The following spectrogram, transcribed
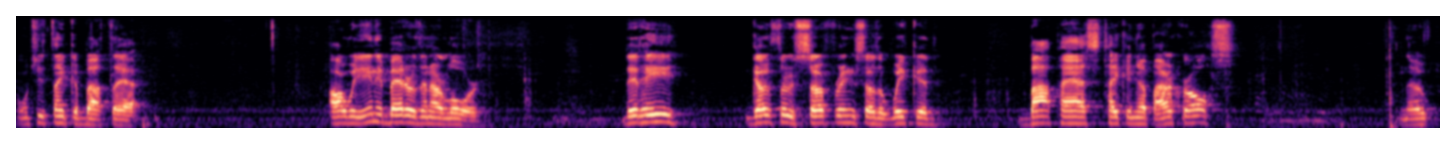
I want you to think about that. Are we any better than our Lord? Did he go through suffering so that we could bypass taking up our cross? Nope.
